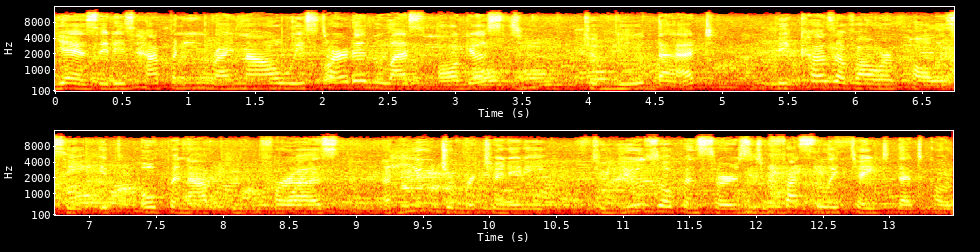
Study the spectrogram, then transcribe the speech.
Yes, it is happening right now. We started last August to do that. Because of our policy, it opened up for us a huge opportunity to use open source to facilitate that co-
